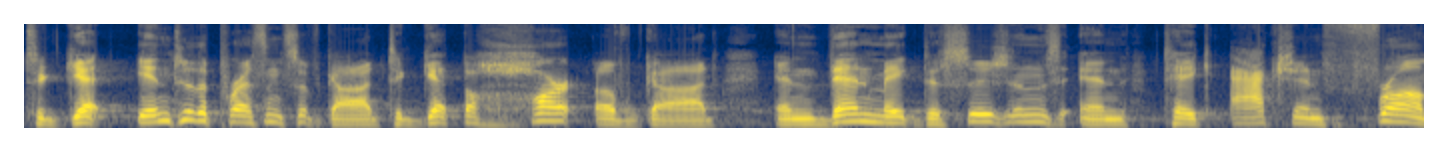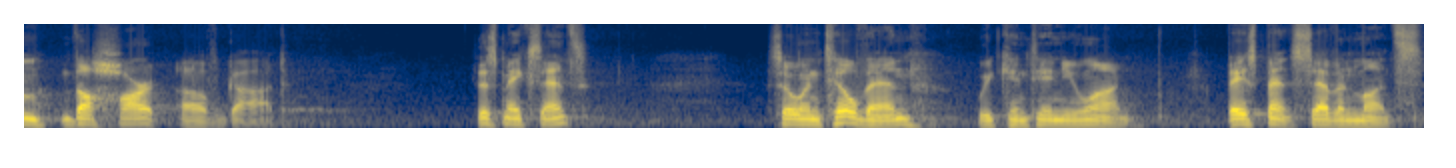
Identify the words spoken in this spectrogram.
to get into the presence of God, to get the heart of God, and then make decisions and take action from the heart of God. This makes sense? So until then, we continue on. They spent seven months.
